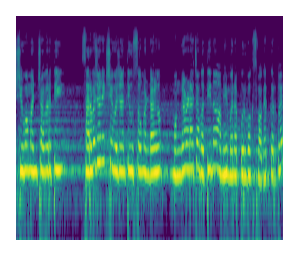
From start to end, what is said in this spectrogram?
शिवमंचावरती सार्वजनिक शिवजयंती उत्सव मंडळ मंगळवेढाच्या वतीनं आम्ही मनपूर्वक स्वागत करतोय.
